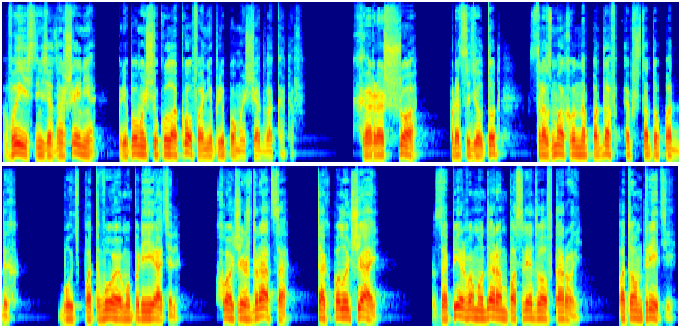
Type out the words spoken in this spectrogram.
выяснить отношения при помощи кулаков, а не при помощи адвокатов. «Хорошо», — процедил тот, — с размаху нападав Эпштату под дых. «Будь по-твоему, приятель! Хочешь драться? Так получай!» За первым ударом последовал второй, потом третий.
